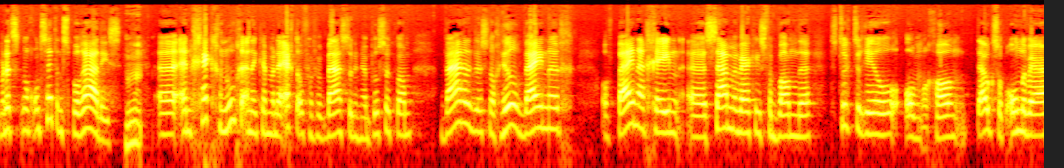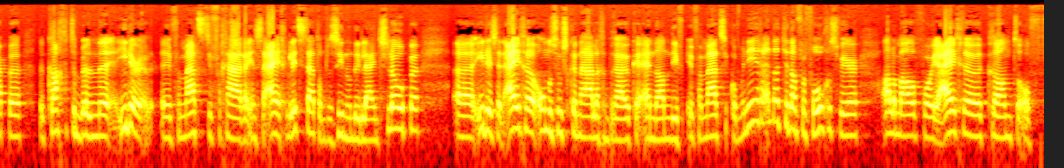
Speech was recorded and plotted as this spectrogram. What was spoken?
maar dat is nog ontzettend sporadisch. Hm. Uh, en gek genoeg, en ik heb me er echt over verbaasd toen ik naar Brussel kwam, waren er dus nog heel weinig of bijna geen uh, samenwerkingsverbanden structureel om gewoon telkens op onderwerpen de krachten te bundelen, ieder informatie te vergaren in zijn eigen lidstaat om te zien hoe die lijntjes lopen, uh, ieder zijn eigen onderzoekskanalen gebruiken en dan die informatie combineren. En dat je dan vervolgens weer allemaal voor je eigen krant of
